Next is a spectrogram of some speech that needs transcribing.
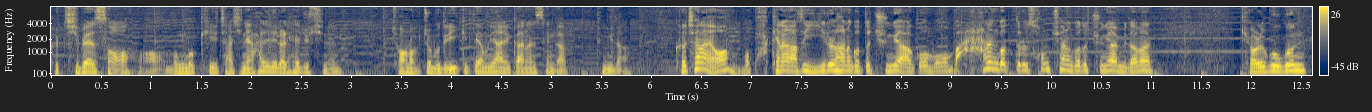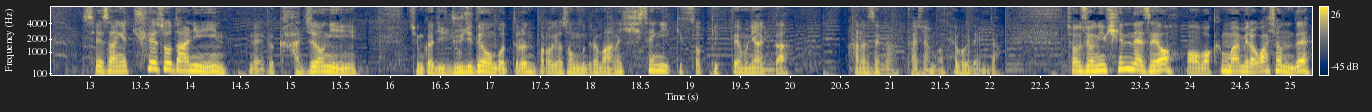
그 집에서 어, 묵묵히 자신의 할 일을 해주시는 전업주부들이 있기 때문이 아닐까 하는 생각 듭니다. 그렇잖아요. 뭐 밖에 나가서 일을 하는 것도 중요하고 뭐 많은 것들을 성취하는 것도 중요합니다만 결국은 세상의 최소 단위인 네, 그 가정이 지금까지 유지되어 온 것들은 바로 여성분들의 많은 희생이 있었기 때문이 아닌가 하는 생각 다시 한번 해보게 됩니다. 전수영님 힘내세요. 어, 워킹맘이라고 하셨는데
